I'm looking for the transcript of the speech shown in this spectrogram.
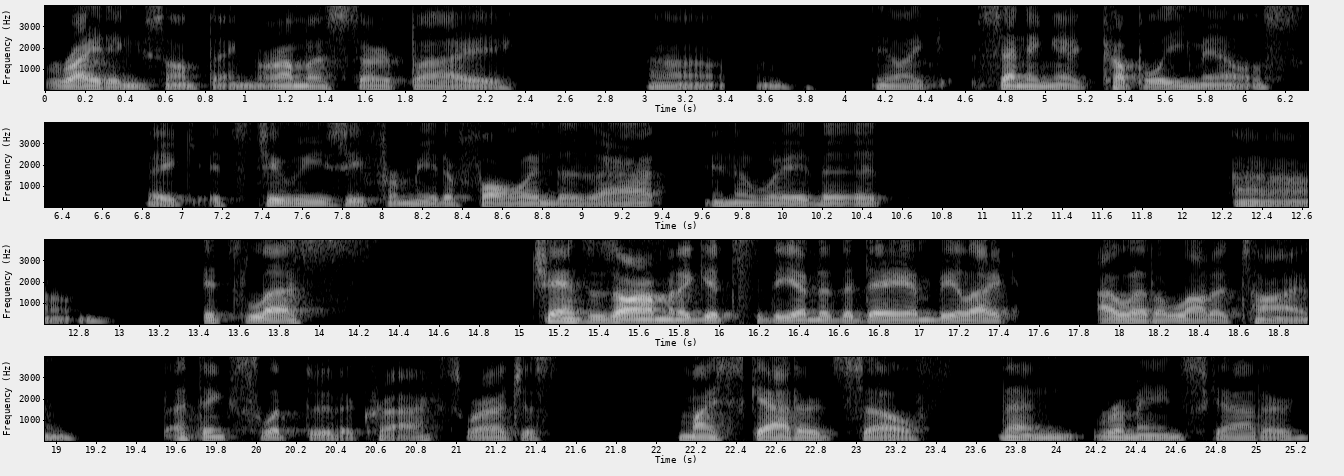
writing something, or I'm gonna start by um, you know, like sending a couple emails. Like it's too easy for me to fall into that in a way that um it's less chances are I'm going to get to the end of the day and be like, I let a lot of time, I think, slip through the cracks where I just, my scattered self then remains scattered.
